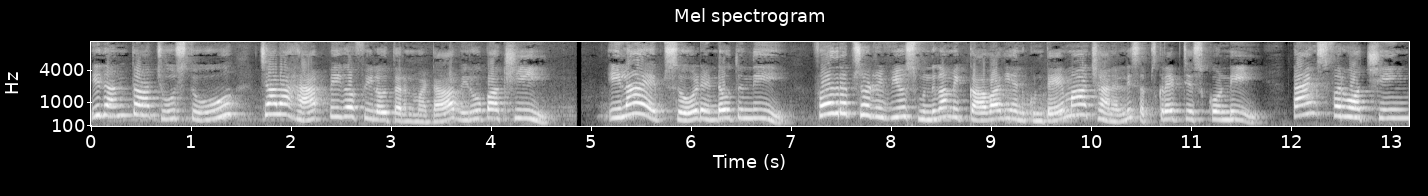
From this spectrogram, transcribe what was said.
ఇదంతా చూస్తూ చాలా హ్యాపీగా ఫీల్ అవుతారనమాట విరూపాక్షి ఇలా ఎపిసోడ్ ఎండ్ అవుతుంది. ఫర్దర్ ఎపిసోడ్ రివ్యూస్ ముందుగా మీకు కావాలి అనుకుంటే మా ఛానల్ని సబ్స్క్రైబ్ చేసుకోండి. Thanks for watching.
